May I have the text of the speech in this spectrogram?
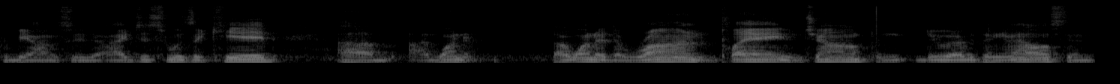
To be honest with you, I just was a kid. Um, I wanted I wanted to run and play and jump and do everything else, and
